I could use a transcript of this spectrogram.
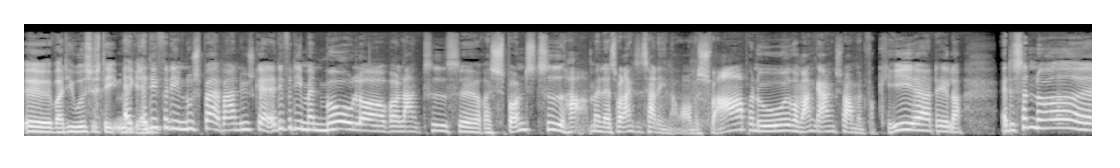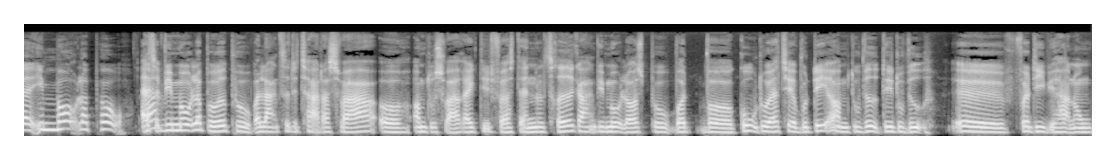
øh, var de ude af systemet er, igen. Er det fordi, nu spørger jeg bare nysgerrig, er det fordi, man måler, hvor lang tids øh, responstid har man? Altså, hvor lang tid tager det en om at svare på noget? Hvor mange gange svarer man forkert? Eller er det sådan noget, øh, I måler på? Ja? Altså, vi måler både på, hvor lang tid det tager dig at svare, og om du svarer rigtigt første, anden eller tredje gang. Vi måler også på, hvor, hvor god du er til at vurdere, om du ved det, du ved. Øh, fordi vi har nogle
